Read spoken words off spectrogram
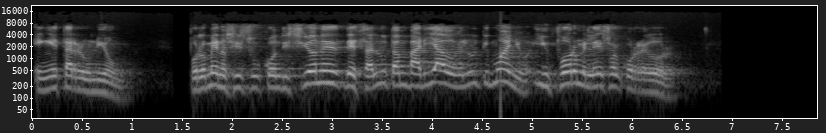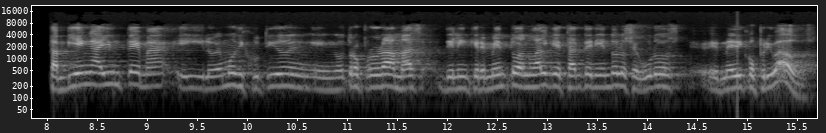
en esta reunión? por lo menos si sus condiciones de salud han variado en el último año, infórmele eso al corredor. También hay un tema, y lo hemos discutido en, otros programas, del incremento anual que están teniendo los seguros eh, médicos privados.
